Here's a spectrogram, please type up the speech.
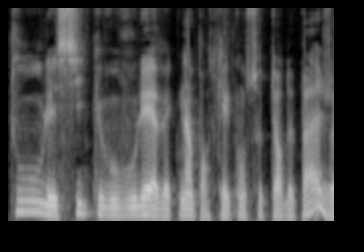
tous les sites que vous voulez avec n'importe quel constructeur de page.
